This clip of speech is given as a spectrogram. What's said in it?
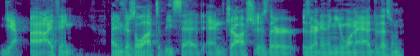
Yeah, uh, I think I think there's a lot to be said. And Josh, is there is there anything you want to add to this one?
